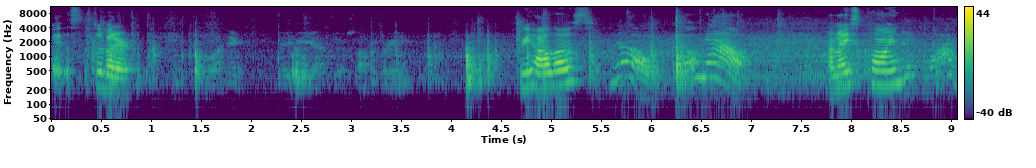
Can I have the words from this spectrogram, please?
wait, let's, let's do better. Three hollows. No, go now. A nice coin. Get one.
